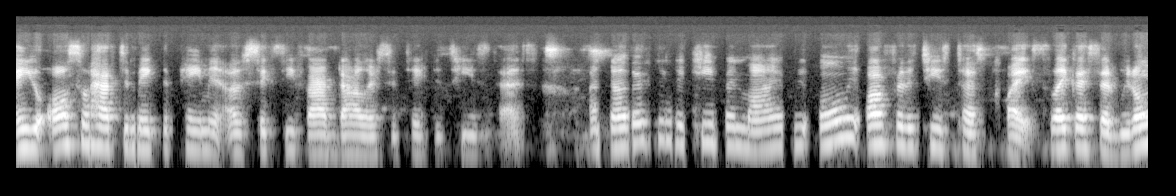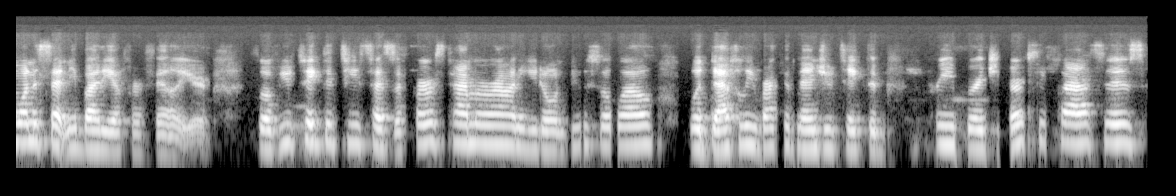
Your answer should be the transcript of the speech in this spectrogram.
And you also have to make the payment of $65 to take the TEAS test. Another thing to keep in mind, we only offer the TEAS test twice. Like I said, we don't want to set anybody up for failure. So if you take the TEAS test the first time around and you don't do so well, we'll definitely recommend you take the pre-bridge nursing classes.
